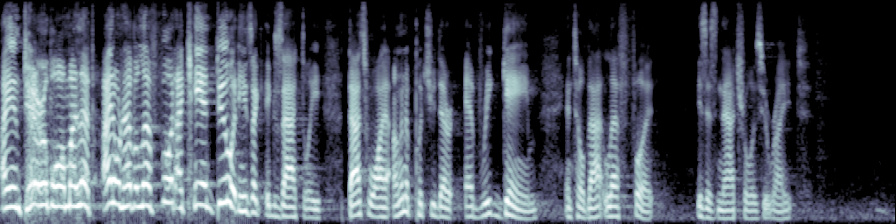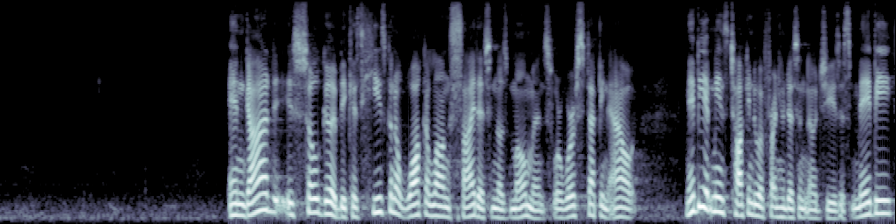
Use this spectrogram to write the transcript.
I am terrible on my left. I don't have a left foot. I can't do it. And he's like, Exactly. That's why I'm going to put you there every game until that left foot is as natural as your right. And God is so good because He's going to walk alongside us in those moments where we're stepping out. Maybe it means talking to a friend who doesn't know Jesus. Maybe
